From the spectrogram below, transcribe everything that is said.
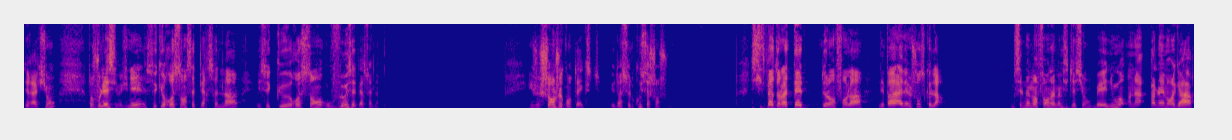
réactions. Donc je vous laisse imaginer ce que ressent cette personne-là et ce que ressent ou veut cette personne-là. Et je change le contexte, et d'un seul coup, ça change tout. Ce qui se passe dans la tête de l'enfant-là n'est pas la même chose que là. C'est le même enfant dans la même situation, mais nous, on n'a pas le même regard.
